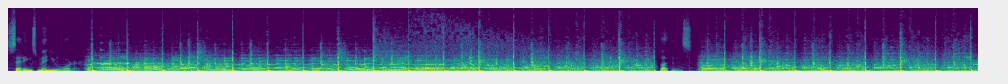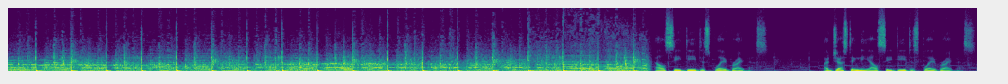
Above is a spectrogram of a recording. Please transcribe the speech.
Settings menu order. Buttons. LCD display brightness. Adjusting the LCD display brightness.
